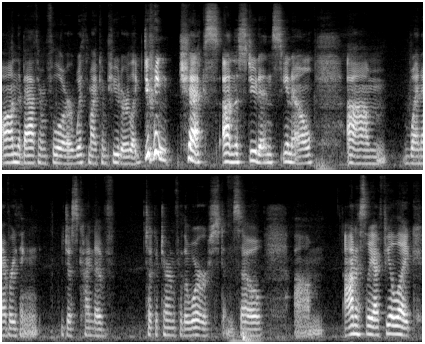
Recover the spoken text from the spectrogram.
on the bathroom floor with my computer, like doing checks on the students, you know, um, when everything just kind of took a turn for the worst. And so, um, honestly, I feel like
